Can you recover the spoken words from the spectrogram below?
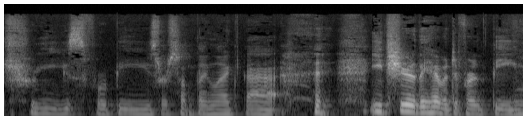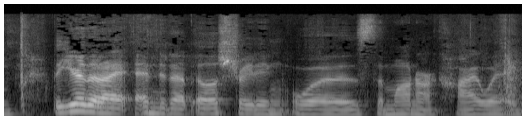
trees for bees or something like that. Each year they have a different theme. The year that I ended up illustrating was the Monarch Highway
